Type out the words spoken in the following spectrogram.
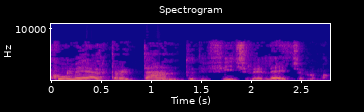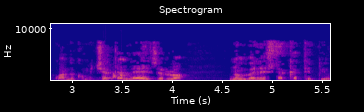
come altrettanto difficile leggerlo, ma quando cominciate a leggerlo non ve ne staccate più.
